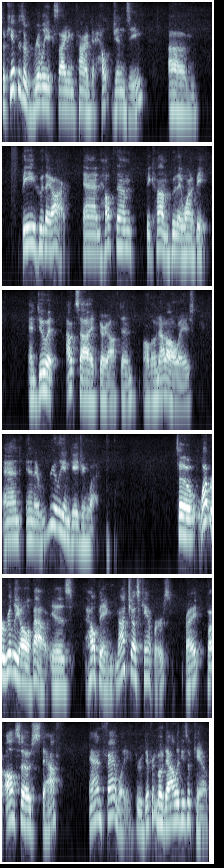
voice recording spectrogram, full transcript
So camp is a really exciting time to help Gen Z um, be who they are and help them become who they want to be and do it outside very often, although not always, and in a really engaging way. So what we're really all about is helping not just campers, right, but also staff and family through different modalities of camp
